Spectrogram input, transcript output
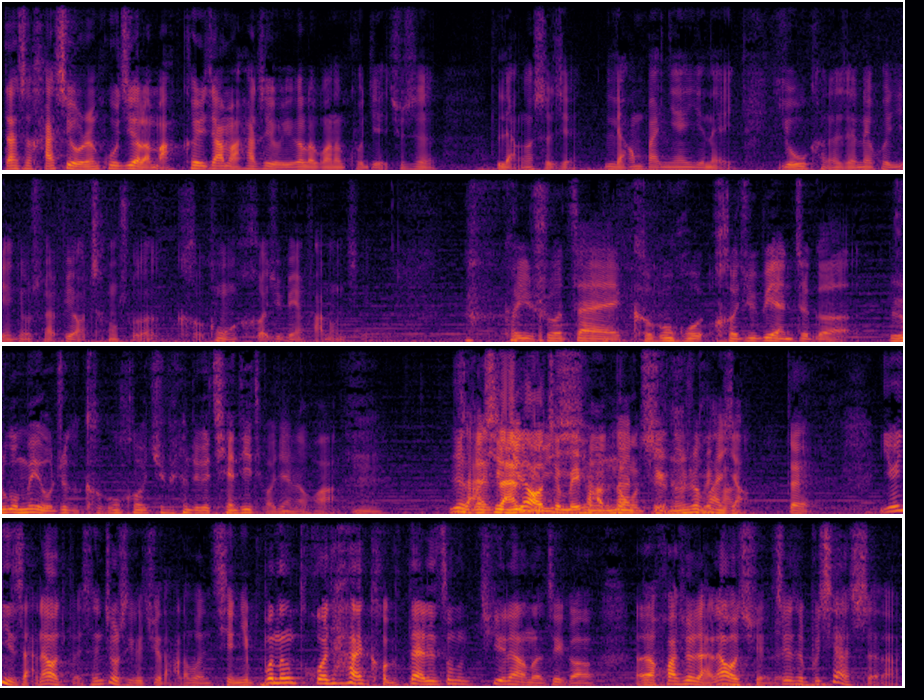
但是还是有人估计了嘛，科学家们还是有一个乐观的估计，就是两个世界，两百年以内有可能人类会研究出来比较成熟的可控核聚变发动机。可以说，在可控核核聚变这个如果没有这个可控核聚变这个前提条件的话，嗯，任何燃料就没法行那弄只能是幻想。对，因为你燃料本身就是一个巨大的问题，你不能拖家带口的带着这么巨量的这个呃化学燃料去，这是不现实的。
